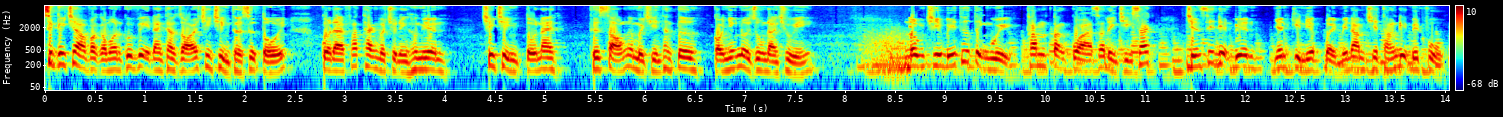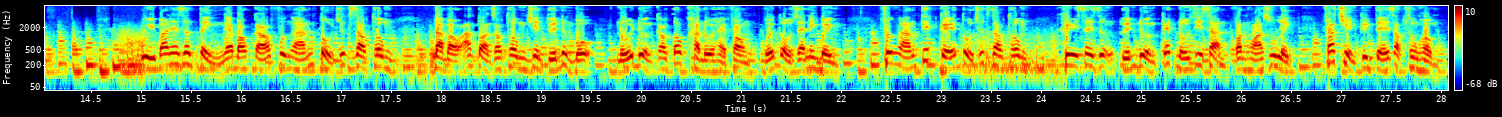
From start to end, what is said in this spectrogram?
Xin kính chào và cảm ơn quý vị đang theo dõi chương trình Thời sự tối của Đài Phát thanh và Truyền hình Hưng Yên. Chương trình tối nay, thứ sáu ngày 19 tháng 4 có những nội dung đáng chú ý. Đồng chí Bí thư tỉnh ủy thăm tặng quà gia đình chính sách, chiến sĩ Điện Biên nhân kỷ niệm 70 năm chiến thắng Điện Biên Phủ. Ủy ban nhân dân tỉnh nghe báo cáo phương án tổ chức giao thông, đảm bảo an toàn giao thông trên tuyến đường bộ nối đường cao tốc Hà Nội Hải Phòng với cầu Rẽ Ninh Bình, phương án thiết kế tổ chức giao thông khi xây dựng tuyến đường kết nối di sản văn hóa du lịch, phát triển kinh tế dọc sông Hồng.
